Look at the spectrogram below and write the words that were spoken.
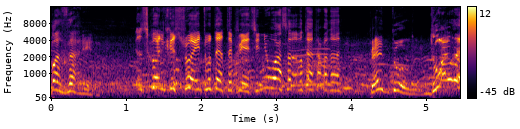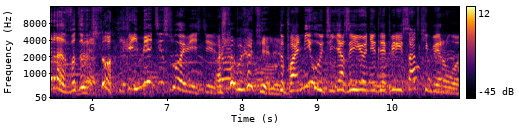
Базаре Сколько стоит вот эта песня? У вас а, вот это вот... Пять долларов. Долларов? Вот да. вы что, имейте совесть. А что вы хотели? Да помилуйте, я за ее не для пересадки беру.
